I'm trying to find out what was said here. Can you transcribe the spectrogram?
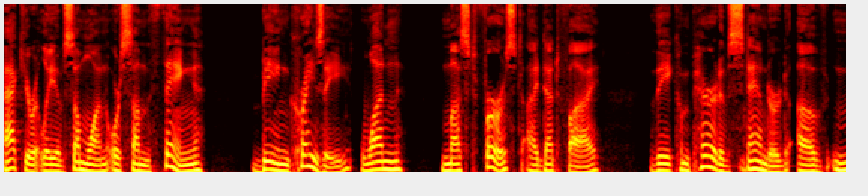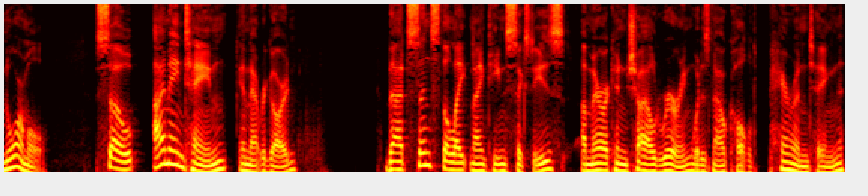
accurately of someone or something being crazy, one must first identify the comparative standard of normal. So I maintain in that regard that since the late 1960s, American child rearing, what is now called parenting,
